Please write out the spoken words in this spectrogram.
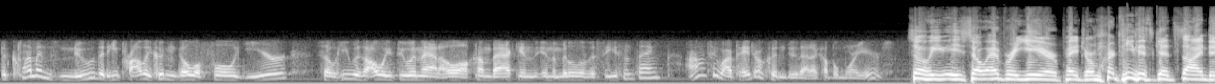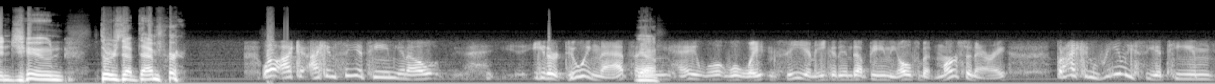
But Clemens knew that he probably couldn't go a full year so he was always doing that. Oh, I'll come back in in the middle of the season thing. I don't see why Pedro couldn't do that a couple more years. So he so every year Pedro Martinez gets signed in June through September. Well, I can, I can see a team, you know, either doing that, saying, yeah. "Hey, we'll we'll wait and see," and he could end up being the ultimate mercenary. But I can really see a team.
